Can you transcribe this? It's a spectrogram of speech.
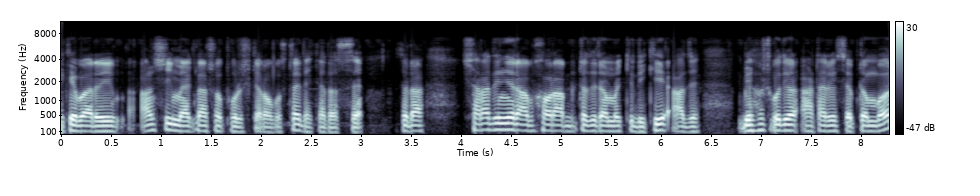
একেবারে আংশিক মেঘলা সহ পরিষ্কার অবস্থায় দেখা যাচ্ছে। সেটা সারাদিনের আবহাওয়ার আপডেটটা যদি আমরা একটু দেখি, আজ বৃহস্পতিবার আঠারোই সেপ্টেম্বর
